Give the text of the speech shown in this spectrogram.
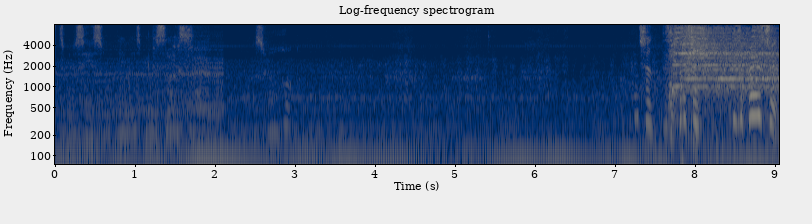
He's gonna see something, he's gonna see something. What's what? Person, there's a person, there's a person.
